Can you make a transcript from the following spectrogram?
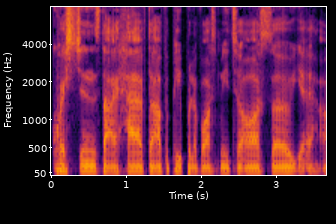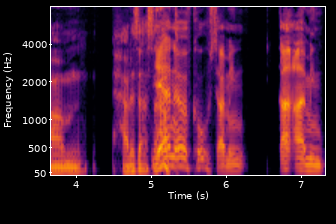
questions that i have that other people have asked me to ask. So yeah um how does that sound? yeah no of course. I mean I, I mean,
